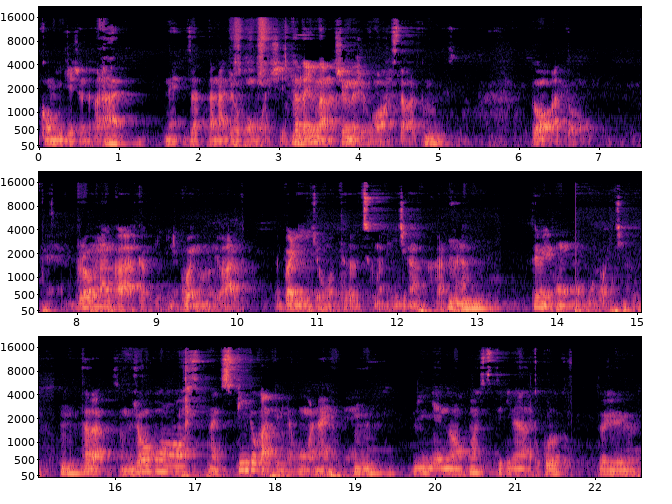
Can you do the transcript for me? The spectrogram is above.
コミュニケーションだから、はい。ね、雑多な情報も多いし、ただ今の旬の情報は伝わると思うんですけど、と、あと、えーブログなんかは比較的に濃いものではある。やっぱりいい情報にたどり着くまでに時間がかかるから、そういう意味で本を僕は一番。うん。ただ、その情報の何スピード感っていう意味では本はないので、うん人間の本質的なところと、という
